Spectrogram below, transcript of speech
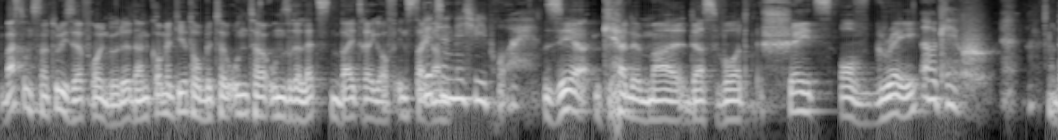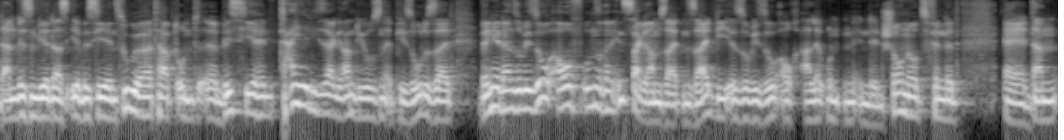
was uns natürlich sehr freuen würde, dann kommentiert doch bitte unter unsere letzten Beiträge auf Instagram Bitte nicht wie Bro-Ei. sehr gerne mal das Wort Shades of Grey. Okay. puh. Und dann wissen wir, dass ihr bis hierhin zugehört habt und äh, bis hierhin Teil dieser grandiosen Episode seid. Wenn ihr dann sowieso auf unseren Instagram-Seiten seid, die ihr sowieso auch alle unten in den Shownotes findet, äh, dann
